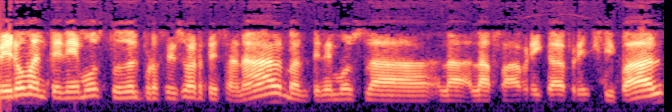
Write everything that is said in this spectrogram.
pero mantenemos todo el proceso artesanal, mantenemos la, la, fábrica principal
